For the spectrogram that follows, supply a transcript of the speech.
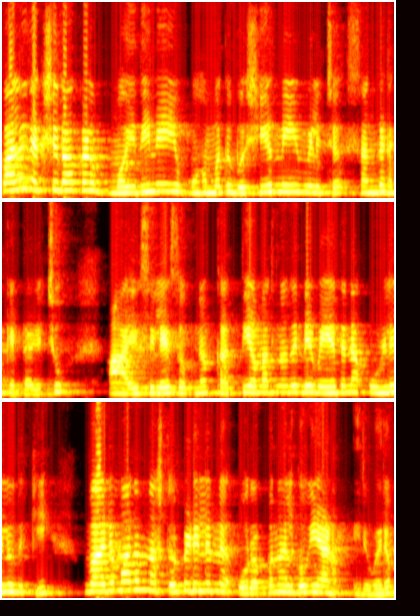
പല രക്ഷിതാക്കളും മൊയ്തീനെയും മുഹമ്മദ് ബഷീറിനെയും വിളിച്ച് സങ്കടക്കെട്ടഴിച്ചു. ആയുസിലെ സ്വപ്നം കത്തിയമർന്നതിന്റെ വേദന ഉള്ളിലൊതുക്കി വരുമാനം നഷ്ടപ്പെടില്ലെന്ന് ഉറപ്പു നൽകുകയാണ് ഇരുവരും.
